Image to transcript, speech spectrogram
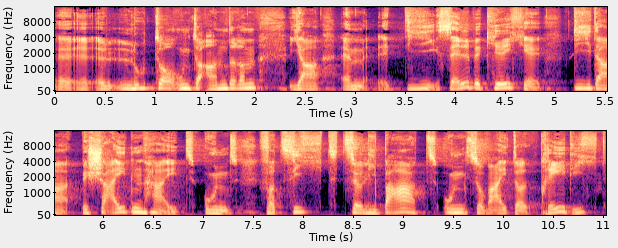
äh, äh Luther unter anderem, ja, ähm, dieselbe Kirche, die da Bescheidenheit und Verzicht, Zölibat und so weiter predigt,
